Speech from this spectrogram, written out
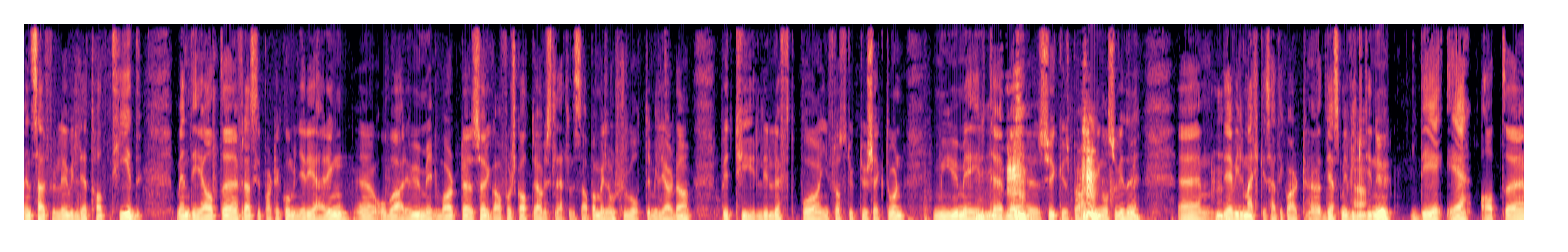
Men selvfølgelig vil det ta tid. Men det at Fremskrittspartiet kom inn i regjering og bare umiddelbart sørga for skatte- og avgiftslettelser på mellom 7 og 8 milliarder, betydelig løft på infrastruktursektoren, mye mer til sykehusbehandling osv., det vil merkes etter hvert. Det som er viktig nå, det er at uh,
